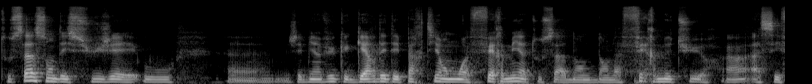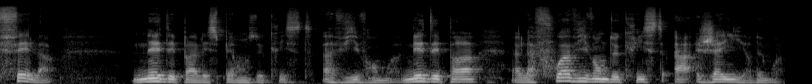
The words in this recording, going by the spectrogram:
tout ça sont des sujets où j'ai bien vu que garder des parties en moi fermées à tout ça, dans, la fermeture hein, à ces faits-là, n'aidait pas l'espérance de Christ à vivre en moi, n'aidait pas la foi vivante de Christ à jaillir de moi.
